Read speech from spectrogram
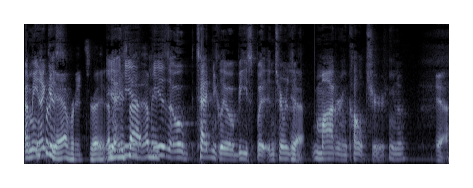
I mean, He's I guess average, right? I yeah, mean, he's he, not. I mean, he is ob- technically obese, but in terms Yeah. of modern culture, you know, Yeah.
